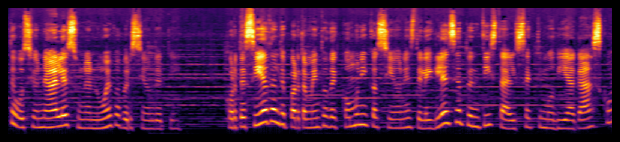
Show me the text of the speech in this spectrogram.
devocionales, una nueva versión de ti. Cortesía del Departamento de Comunicaciones de la Iglesia Adventista del Séptimo Día Gasco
